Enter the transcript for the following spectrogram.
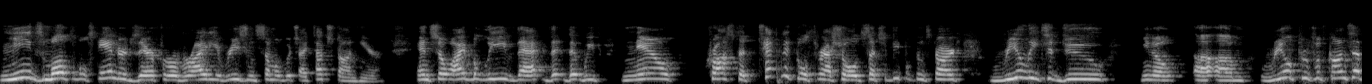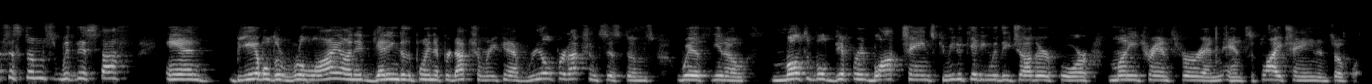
needs multiple standards there for a variety of reasons, some of which I touched on here. And so I believe that, that, that we've now crossed a technical threshold such that people can start really to do you know, uh, um, real proof of concept systems with this stuff and be able to rely on it getting to the point of production where you can have real production systems with you know multiple different blockchains communicating with each other for money transfer and and supply chain and so forth.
